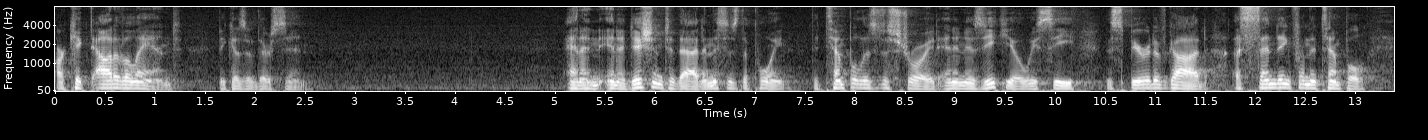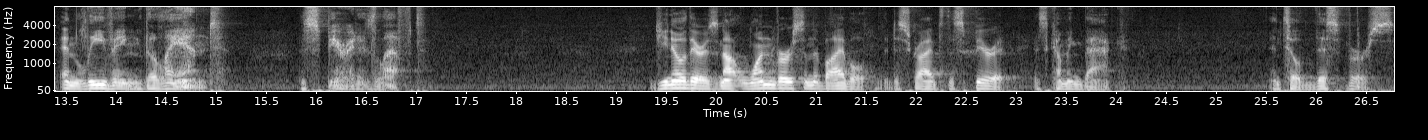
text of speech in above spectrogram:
are kicked out of the land because of their sin. And in, in addition to that, and this is the point, the temple is destroyed. And in Ezekiel, we see the Spirit of God ascending from the temple and leaving the land. The Spirit is left. Do you know there is not one verse in the Bible that describes the Spirit as coming back? until this verse.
